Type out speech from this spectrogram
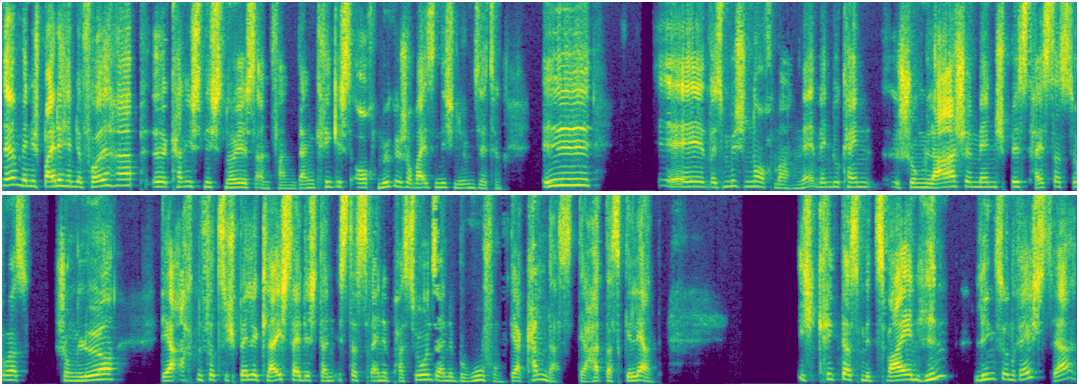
ne, wenn ich beide Hände voll habe, äh, kann ich nichts Neues anfangen. Dann kriege ich es auch möglicherweise nicht in die Umsetzung. Äh, äh, was muss ich noch machen? Ne? Wenn du kein Jonglage-Mensch bist, heißt das sowas? Jongleur, der 48 Bälle gleichzeitig, dann ist das seine Passion, seine Berufung. Der kann das, der hat das gelernt. Ich kriege das mit zweien hin, links und rechts. Ja?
